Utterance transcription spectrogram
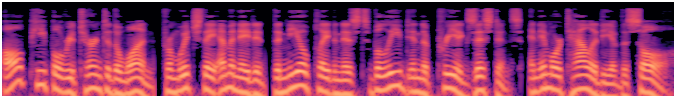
All people return to the One, from which they emanated. The Neoplatonists believed in the pre existence, and immortality of the soul.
